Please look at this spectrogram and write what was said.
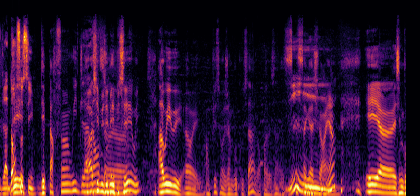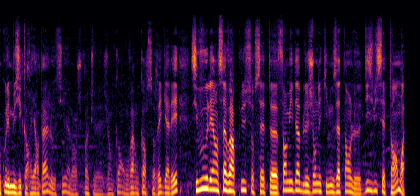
De la danse des, aussi. des parfums, oui, de la Ah, danse. si vous aimez euh, épicé, oui. Ah oui, oui, ah oui. En plus, moi j'aime beaucoup ça, alors euh, ça, ça, ça Mmh. gâche rien. Et euh, j'aime beaucoup les musiques orientales aussi, alors je crois que j'ai encore, on va encore se régaler. Si vous voulez en savoir plus sur cette euh, formidable journée qui nous attend le 18 septembre,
